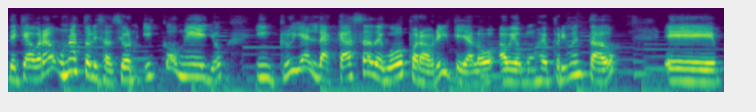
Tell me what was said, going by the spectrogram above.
de que habrá una actualización y con ello incluye la casa de huevos para abrir, que ya lo habíamos experimentado. Eh,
